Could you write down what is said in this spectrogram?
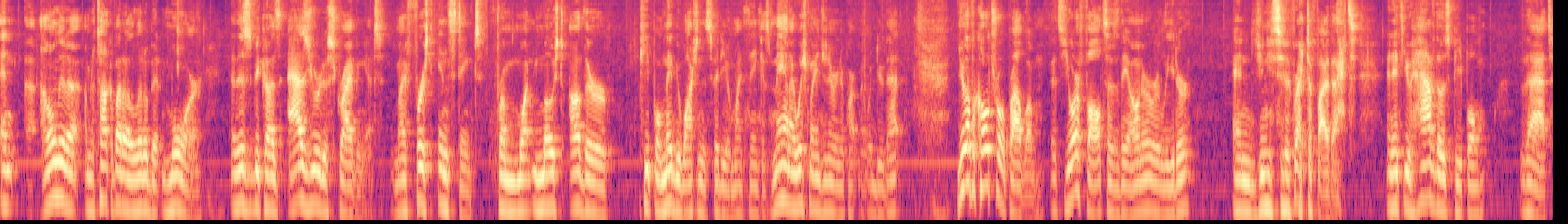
And I'm only I'm going to talk about it a little bit more. And this is because as you were describing it, my first instinct from what most other people maybe watching this video might think is, man, I wish my engineering department would do that. You have a cultural problem. It's your fault as the owner or leader, and you need to rectify that. And if you have those people that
